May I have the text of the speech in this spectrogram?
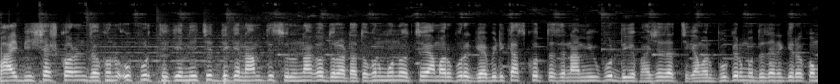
ভাই বিশ্বাস করেন, যখন উপর থেকে নিচের দিকে নামতেছিল নাগরদোলাটা, তখন মনে হচ্ছে আমার উপরে গ্র্যাভিটি কাজ করতেছে না, আমি উপর দিকে ভাসে যাচ্ছি। আমার বুকের মধ্যে জানি কীরকম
